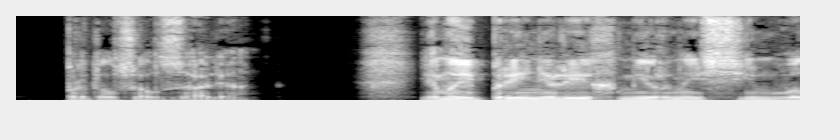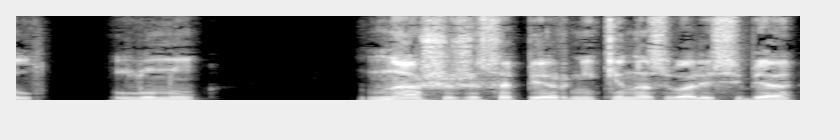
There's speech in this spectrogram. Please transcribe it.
— продолжал Заля. и мы приняли их мирный символ — Луну. Наши же соперники назвали себя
